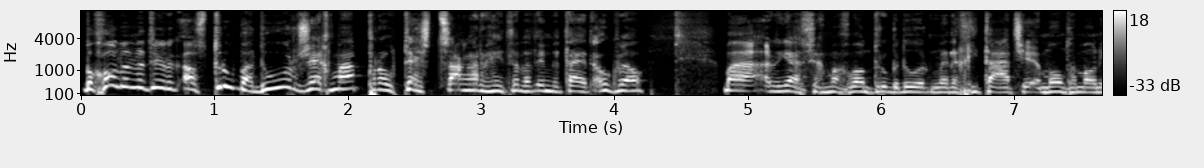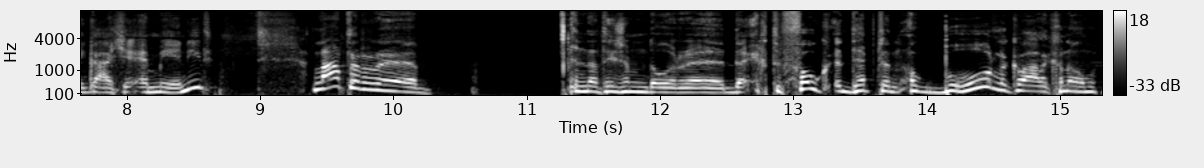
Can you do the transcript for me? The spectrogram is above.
Begonnen natuurlijk als troubadour, zeg maar. Protestzanger heette dat in de tijd ook wel. Maar ja, zeg maar gewoon troubadour met een gitaartje, een mondharmonicaatje en meer niet. Later... en dat is hem door de echte folk-adepten ook behoorlijk kwalijk genomen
